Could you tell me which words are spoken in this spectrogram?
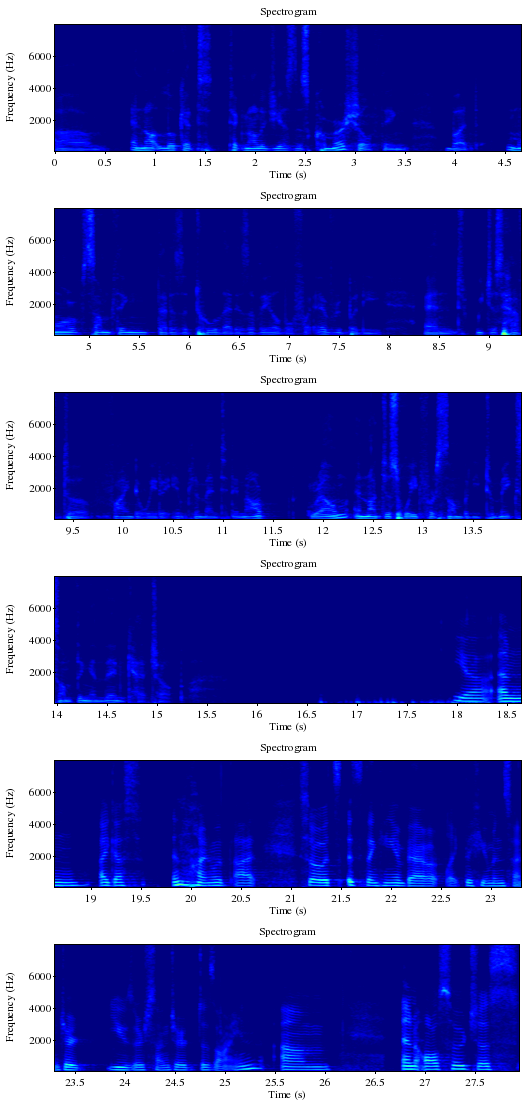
um, and not look at technology as this commercial thing but more of something that is a tool that is available for everybody and we just have to find a way to implement it in our realm and not just wait for somebody to make something and then catch up. Yeah, and I guess in line with that, so it's it's thinking about like the human-centered, user-centered design, um, and also just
